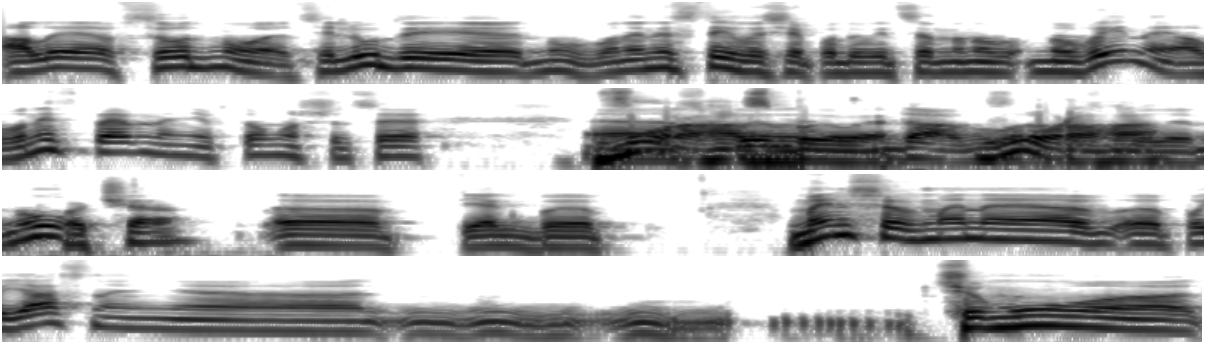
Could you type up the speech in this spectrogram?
але все одно ці люди ну, вони не встигли ще подивитися на новини, а вони впевнені в тому, що це е, Ворога збили. Да, ворога, Ворога. збили. Ну, Хоча е, якби менше в мене е, пояснень, е, чому е,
